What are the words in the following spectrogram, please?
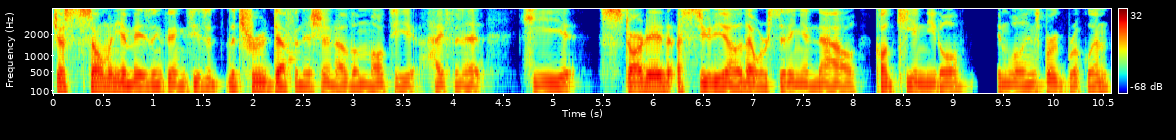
just so many amazing things. He's a, the true definition of a multi hyphenate. He started a studio that we're sitting in now called Key and Needle in Williamsburg, Brooklyn,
